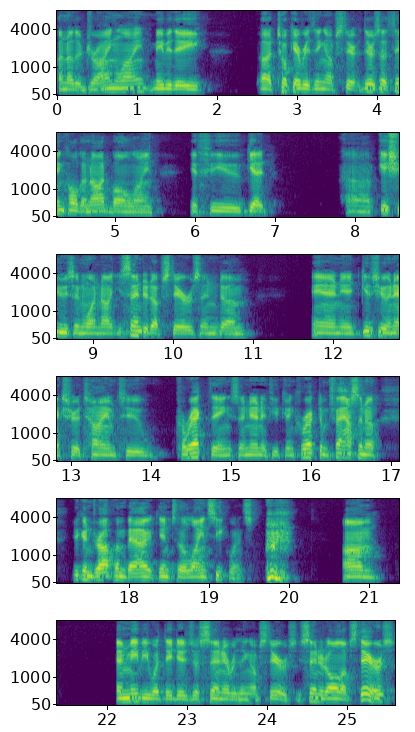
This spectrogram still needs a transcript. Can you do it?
another drying line. Maybe they uh, took everything upstairs. There's a thing called an oddball line. If you get uh, issues and whatnot, you send it upstairs, and um, and it gives you an extra time to correct things. And then if you can correct them fast enough, you can drop them back into a line sequence. um, and maybe what they did is just send everything upstairs. You send it all upstairs,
